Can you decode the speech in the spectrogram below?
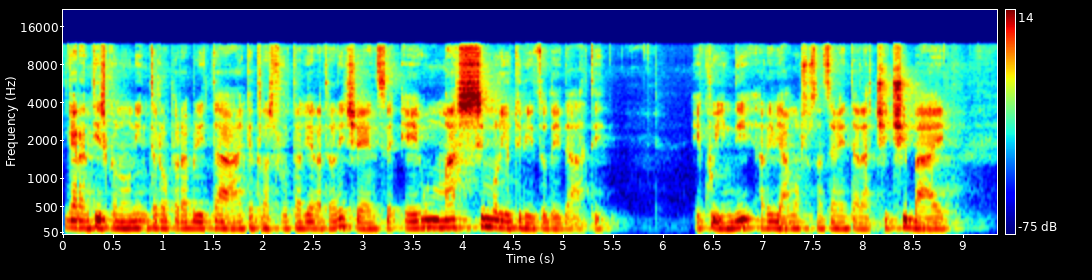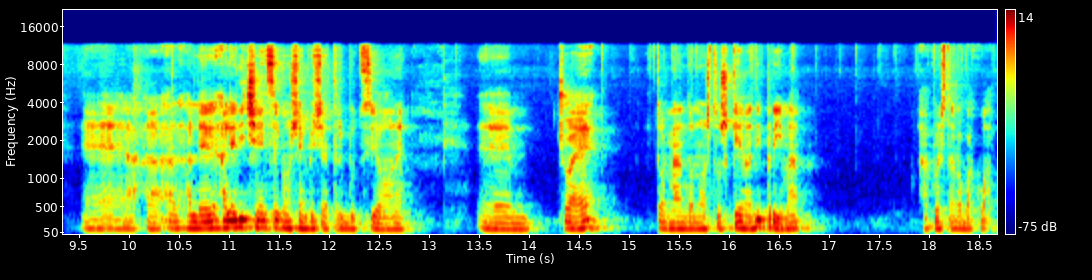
garantiscono un'interoperabilità anche transfrontaliera tra licenze e un massimo riutilizzo dei dati. E quindi arriviamo sostanzialmente alla CC BY, eh, alle, alle, licenze con semplice attribuzione, eh, cioè, tornando al nostro schema di prima, a questa roba qua.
